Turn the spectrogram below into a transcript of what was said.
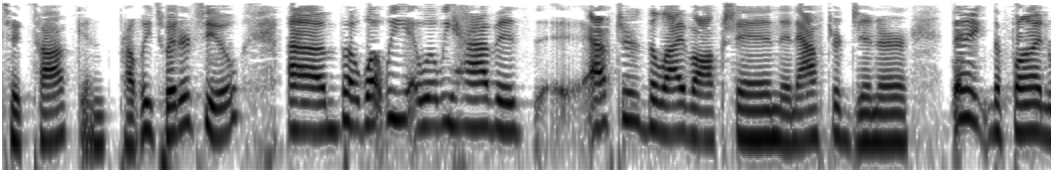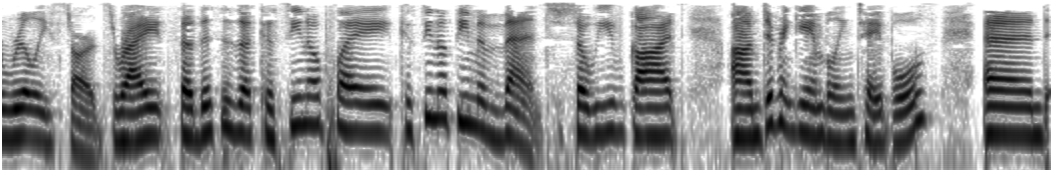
TikTok and probably Twitter too. Um, but what we what we have is after the live auction and after dinner, then the fun really starts, right? So this is a casino play, casino theme event. So we've got um, different gambling tables and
